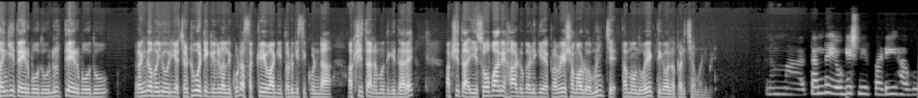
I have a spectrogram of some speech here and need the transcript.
ಸಂಗೀತ ಇರ್ಬೋದು ನೃತ್ಯ ಇರ್ಬೋದು ರಂಗಮಯೂರಿಯ ಚಟುವಟಿಕೆಗಳಲ್ಲಿ ಕೂಡ ಸಕ್ರಿಯವಾಗಿ ತೊಡಗಿಸಿಕೊಂಡ ಅಕ್ಷಿತಾ ನಮ್ಮೊಂದಿಗಿದ್ದಾರೆ. ಅಕ್ಷಿತಾ ಈ ಸೋಬಾನೆ ಹಾಡುಗಳಿಗೆ ಪ್ರವೇಶ ಮಾಡುವ ಮುಂಚೆ ತಮ್ಮ ಒಂದು ವೈಯಕ್ತಿಕವನ್ನು ಪರಿಚಯ ಮಾಡಿಬಿಡಿ. ನಮ್ಮ ತಂದೆ ಯೋಗೇಶ್ ನೀರ್ಪಾಡಿ ಹಾಗೂ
